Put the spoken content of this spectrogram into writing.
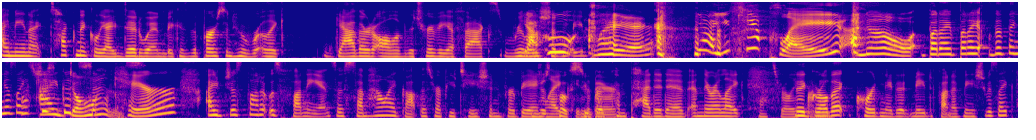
I mean, I technically I did win because the person who wrote like gathered all of the trivia facts really yeah, shouldn't be playing. yeah, you can't play. no, but I but I the thing is like I don't sense. care. I just thought it was funny and so somehow I got this reputation for being like super competitive and they were like That's really The funny. girl that coordinated made fun of me. She was like,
